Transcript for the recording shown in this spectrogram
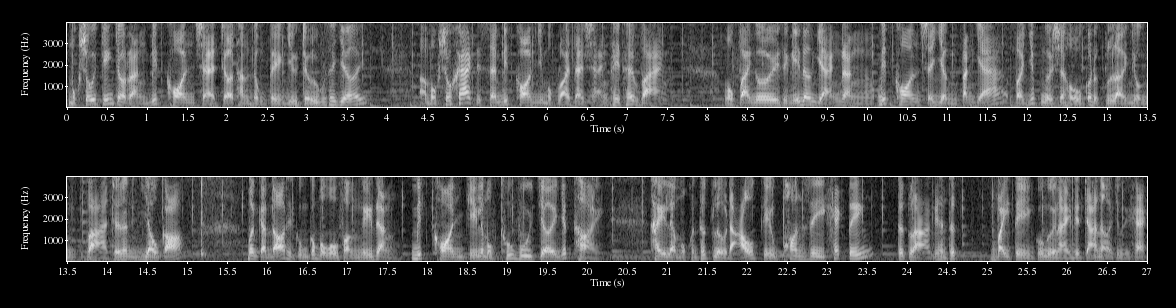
Một số ý kiến cho rằng Bitcoin sẽ trở thành đồng tiền dự trữ của thế giới à, một số khác thì xem bitcoin như một loại tài sản thay thế vàng. Một vài người thì nghĩ đơn giản rằng bitcoin sẽ dần tăng giá và giúp người sở hữu có được lợi nhuận và trở nên giàu có. Bên cạnh đó thì cũng có một bộ phận nghĩ rằng bitcoin chỉ là một thú vui chơi nhất thời hay là một hình thức lừa đảo kiểu ponzi khét tiếng tức là cái hình thức vay tiền của người này để trả nợ cho người khác.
